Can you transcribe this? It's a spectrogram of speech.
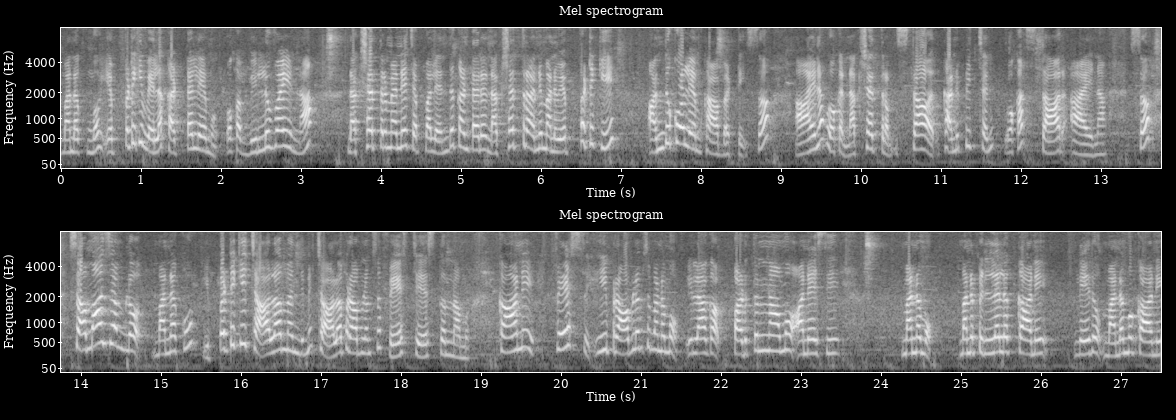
మనము ఎప్పటికీ వెల కట్టలేము. ఒక విలువైన నక్షత్రమనే చెప్పాలి. ఎందుకంటారే? నక్షత్రాన్ని మనం ఎప్పటికీ అందుకోలేం కాబట్టి సో ఆయన ఒక నక్షత్రం స్టార్ కనిపించని ఒక స్టార్ ఆయన. సో సమాజంలో మనకు ఇప్పటికీ చాలామందిని చాలా ప్రాబ్లమ్స్ ఫేస్ చేస్తున్నాము. కానీ ఫేస్ ఈ ప్రాబ్లమ్స్ మనము ఇలాగ పడుతున్నాము అనేసి మనము మన పిల్లలకు కానీ లేదు మనము కానీ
